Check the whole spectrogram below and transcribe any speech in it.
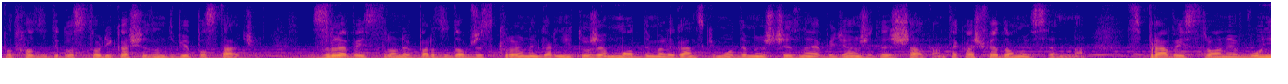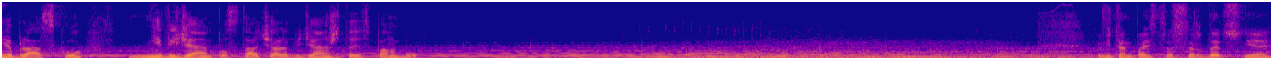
Podchodzę do tego stolika, siedzą dwie postaci. Z lewej strony w bardzo dobrze skrojonym garniturze, modnym, elegancki młody mężczyzna. Ja wiedziałem, że to jest szatan. Taka świadomość senna. Z prawej strony w łunie blasku nie widziałem postaci, ale widziałem, że to jest Pan Bóg. Witam Państwa serdecznie.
